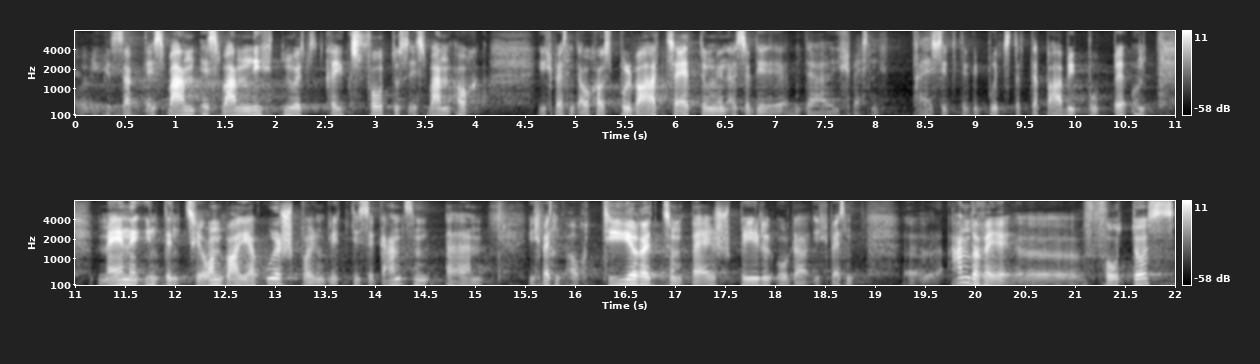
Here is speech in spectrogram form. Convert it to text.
Aber wie gesagt, es waren, es waren nicht nur Kriegsfotos, es waren auch ich weiß nicht, auch aus Boulevardzeitungen, also die, der, ich weiß nicht, 30. Geburtstag der Barbie-Puppe. Und meine Intention war ja ursprünglich, diese ganzen, ähm, ich weiß nicht, auch Tiere zum Beispiel oder ich weiß nicht, äh, andere äh, Fotos,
